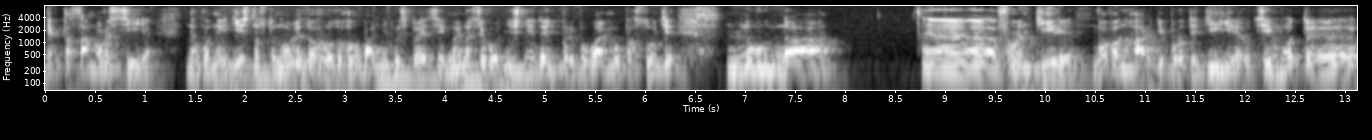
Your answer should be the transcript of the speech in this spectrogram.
Як та сама Росія, ну вони дійсно становлять загрозу глобальній безпеці. Ми на сьогоднішній день перебуваємо по суті ну на фронтірі в авангарді протидії цим от е,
